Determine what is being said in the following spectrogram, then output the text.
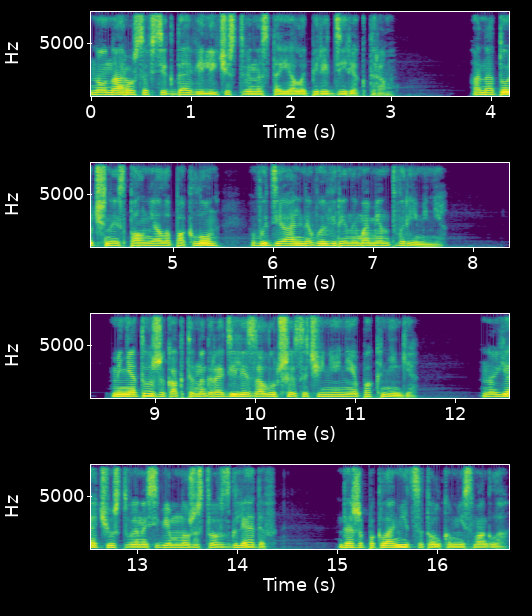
но Наруса всегда величественно стояла перед директором. Она точно исполняла поклон в идеально выверенный момент времени. Меня тоже как-то наградили за лучшее сочинение по книге, но я, чувствуя на себе множество взглядов, даже поклониться толком не смогла.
